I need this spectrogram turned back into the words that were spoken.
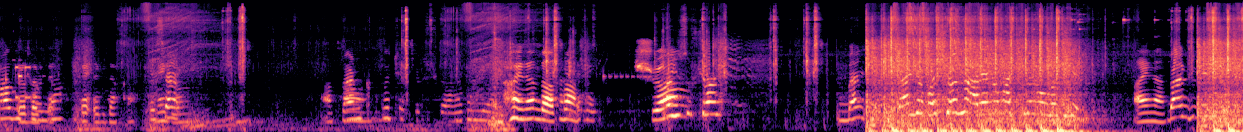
Al bir tane bekle. bir dakika. E sen- tamam. kıtlığı atamıyorum. Aynen de Atan. Şu an Yusuf şu an ben bence başarılı arena maçları olabilir. aynen. Ben güveniyorum.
